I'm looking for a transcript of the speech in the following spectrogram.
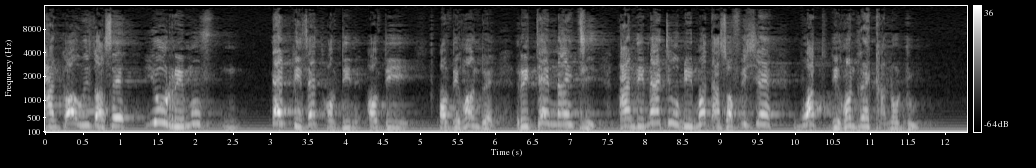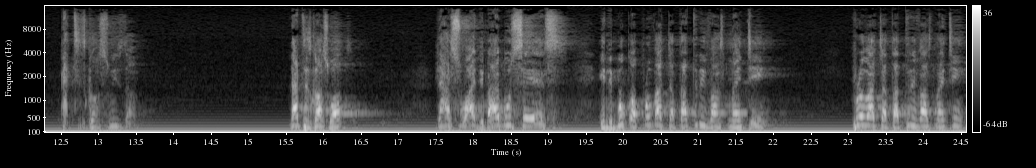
And God wisdom say you remove 10% of the of the of the 100, retain 90, and the 90 will be more than sufficient what the 100 cannot do. That is God's wisdom. That is God's what? That's why the Bible says in the book of Proverbs, chapter 3, verse 19. Proverbs chapter 3, verse 19.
